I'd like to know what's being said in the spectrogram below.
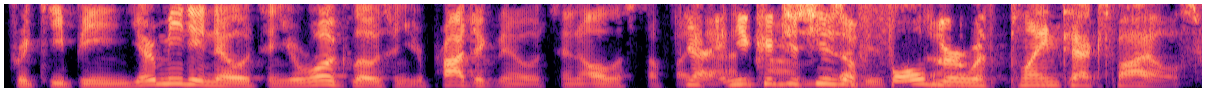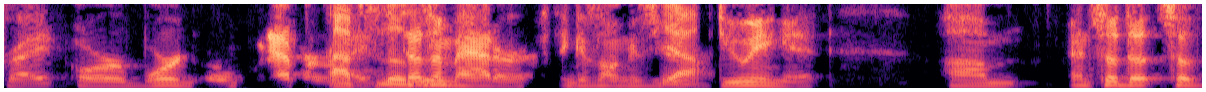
for keeping your meeting notes and your workloads and your project notes and all the stuff like yeah, that. Yeah, and you could just um, use a folder uh, with plain text files, right? Or Word or whatever. Right? Absolutely, it doesn't matter. I think as long as you're yeah. doing it. Um, and so the so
